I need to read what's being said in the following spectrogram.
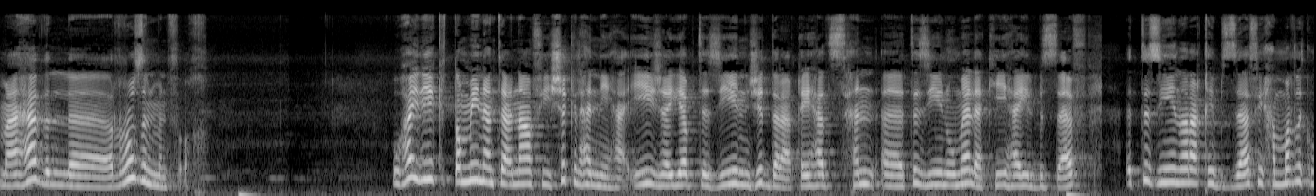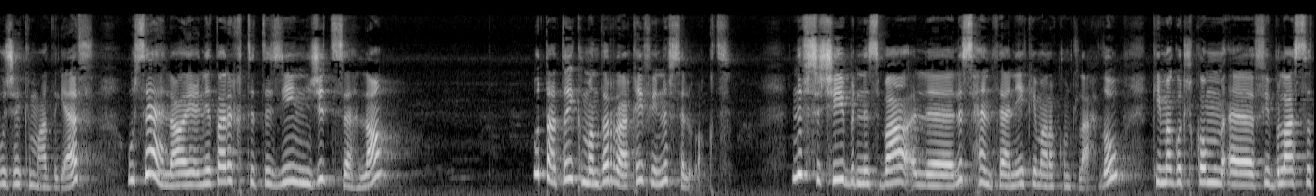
مع هذا الرز المنفوخ. وهاي ليك الطمينة نتاعنا في شكلها النهائي. جاية بتزيين جد راقي. هذا الصحن آه، تزيينه ملكي هاي بزاف. التزيين راقي بزاف. يحمر لك وجهك مع ضياف. وسهلة يعني طريقة التزيين جد سهلة. وتعطيك منظر راقي في نفس الوقت. نفس الشيء بالنسبة للصحن الثاني كما راكم تلاحظوا. كما قلت لكم آه، في بلاصة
